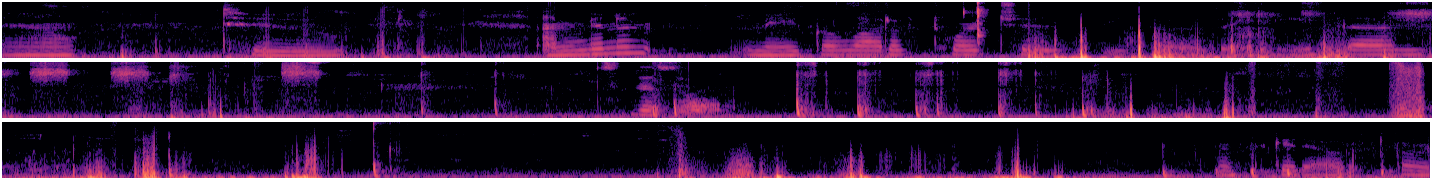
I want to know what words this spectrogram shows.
Now, to I'm gonna make a lot of torches because I need them. It's this hole. Let's get out our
